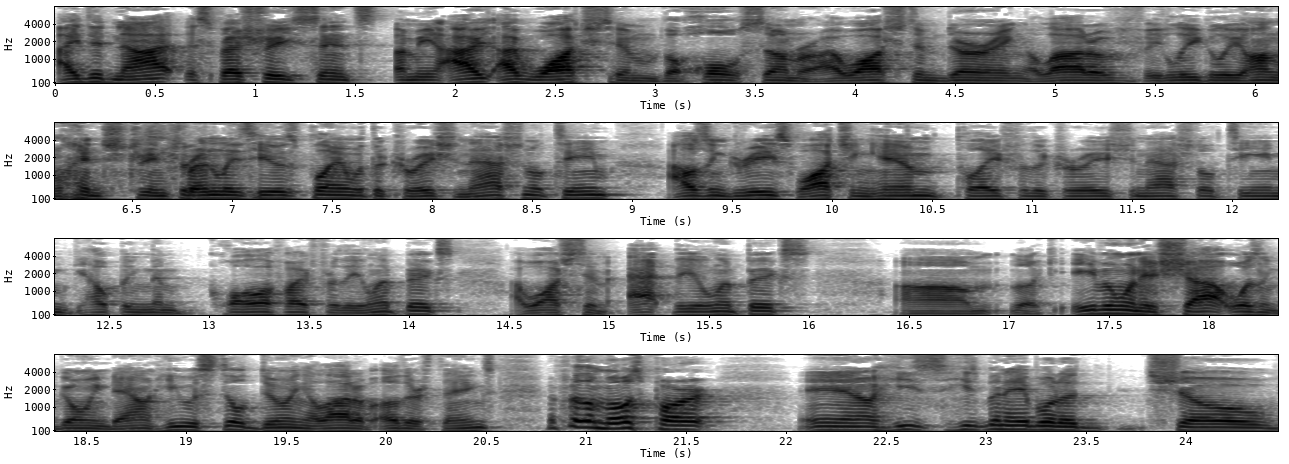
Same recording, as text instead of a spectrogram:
I did not, especially since I mean I, I watched him the whole summer. I watched him during a lot of illegally online stream friendlies he was playing with the Croatian national team. I was in Greece watching him play for the Croatian national team, helping them qualify for the Olympics. I watched him at the Olympics. Um, look, even when his shot wasn't going down, he was still doing a lot of other things. And for the most part, you know, he's he's been able to show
